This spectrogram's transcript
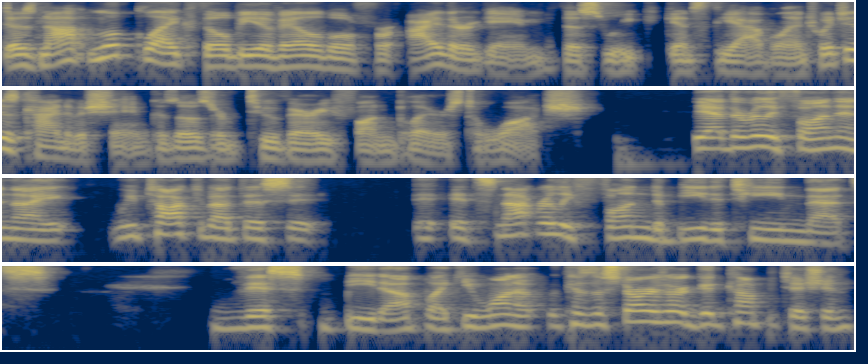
does not look like they'll be available for either game this week against the Avalanche, which is kind of a shame because those are two very fun players to watch. Yeah, they're really fun, and I we've talked about this. It, it it's not really fun to beat a team that's this beat up. Like you want to because the Stars are a good competition.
